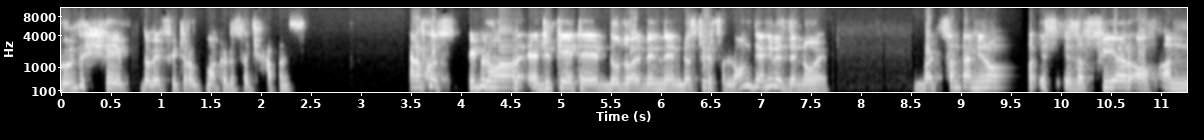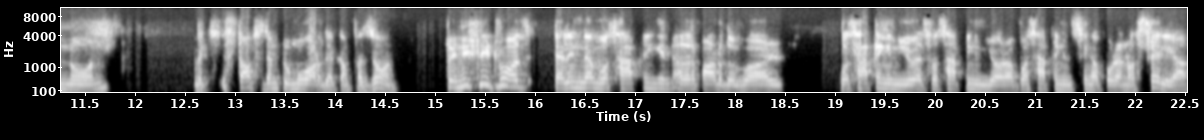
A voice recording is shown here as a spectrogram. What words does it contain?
going to shape the way future of market research happens. And of course, people who are educated, those who have been in the industry for long, they, anyways, they know it. But sometimes, you know, it's, it's the fear of unknown which stops them to move out of their comfort zone. So initially, it was telling them what's happening in other part of the world, what's happening in US, what's happening in Europe, what's happening in Singapore and Australia,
